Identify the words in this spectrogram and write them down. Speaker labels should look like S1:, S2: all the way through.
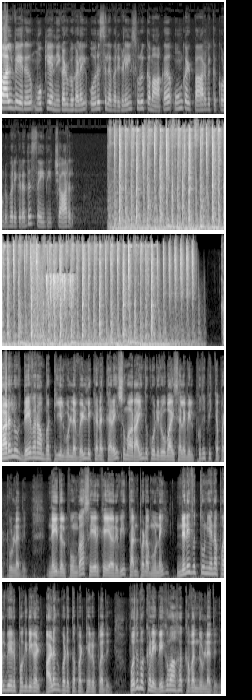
S1: பல்வேறு முக்கிய நிகழ்வுகளை ஒரு சில வரிகளில் சுருக்கமாக உங்கள் பார்வைக்கு கொண்டு வருகிறது செய்தி சாரல்.
S2: கடலூர் தேவனாம்பட்டியில் உள்ள வெள்ளி கடற்கரை சுமார் ஐந்து கோடி ரூபாய் செலவில் புதுப்பிக்கப்பட்டுள்ளது. நெய்தல் பூங்கா செயற்கை அருவி தன்பட முனை நினைவுத்தூண் என பல்வேறு பகுதிகள் அழகுபடுத்தப்பட்டிருப்பது பொதுமக்களை வெகுவாக கவர்ந்துள்ளது.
